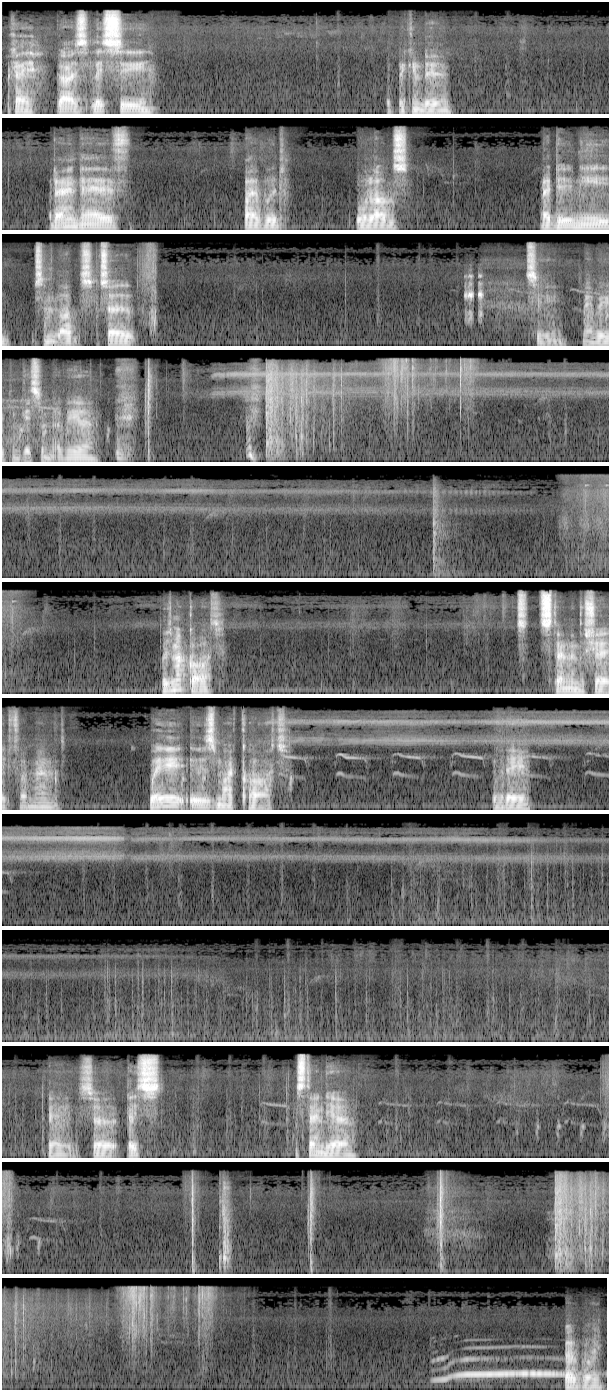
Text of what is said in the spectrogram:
Okay, guys, let's see what we can do. I don't have firewood or logs. But I do need some logs. So let's see. Maybe we can get some over here. Where's my cart? Stand in the shade for a moment. Where is my cart? Over there. Okay, so let's stand here. Oh boy.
